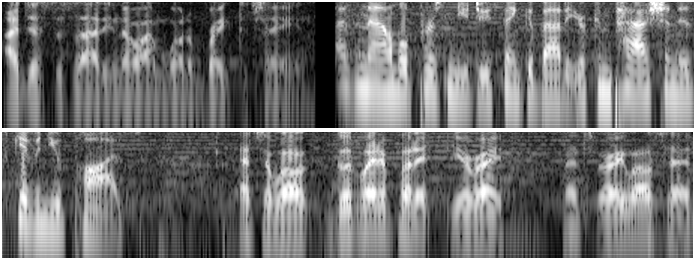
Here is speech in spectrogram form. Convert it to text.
I just decided, you know, I'm going to break the chain. As an animal person, you do think about it. Your compassion has given you pause. That's a well, good way to put it. You're right. That's very well said.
